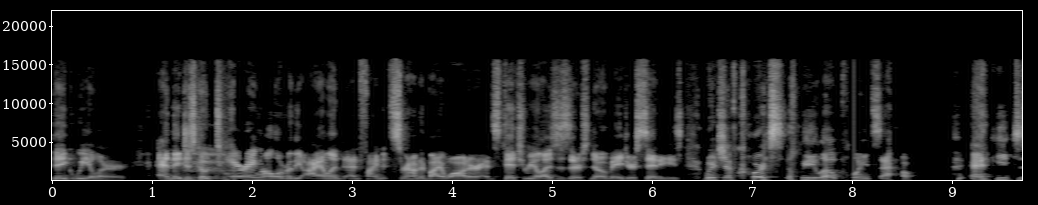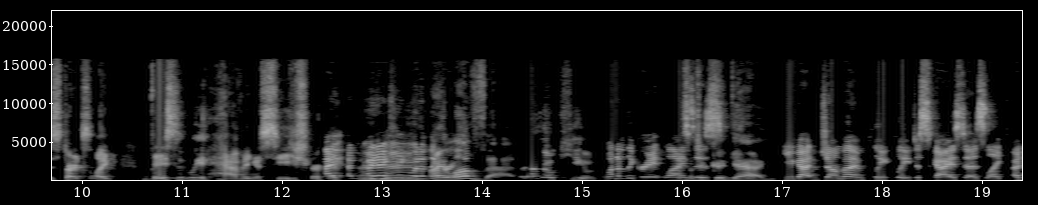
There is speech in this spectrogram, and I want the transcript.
big wheeler and they just go Mm. tearing all over the island and find it surrounded by water and Stitch realizes there's no major cities, which of course Lilo points out. And he just starts like basically having a seizure. I, and I think one mm-hmm. of the I great, love that. It's so cute. one of the great lines Such a is good gag. you got Jumba and Pleakley disguised as like a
